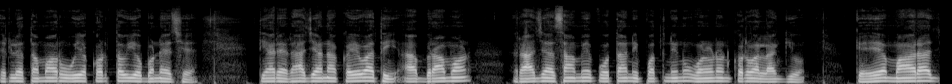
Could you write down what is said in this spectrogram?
એટલે તમારું એ કર્તવ્ય બને છે. ત્યારે રાજાના કહેવાથી આ બ્રાહ્મણ રાજા સામે પોતાની પત્નીનું વર્ણન કરવા લાગ્યો કે, હે મહારાજ,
